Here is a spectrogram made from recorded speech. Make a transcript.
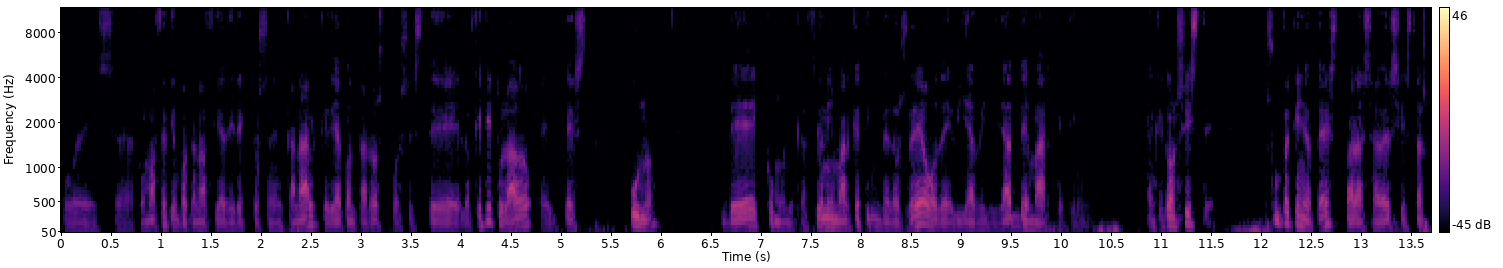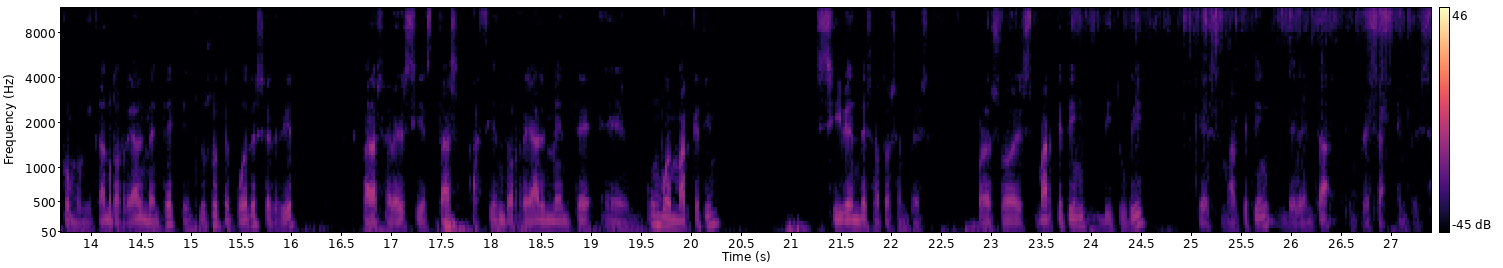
pues, eh, como hace tiempo que no hacía directos en el canal, quería contaros, pues, este, lo que he titulado el test 1 de comunicación y marketing B2B o de viabilidad de marketing. ¿En qué consiste? Es un pequeño test para saber si estás comunicando realmente, que incluso te puede servir para saber si estás haciendo realmente eh, un buen marketing si vendes a otras empresas. Por eso es marketing B2B, que es marketing de venta empresa a empresa.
